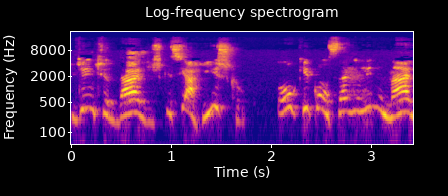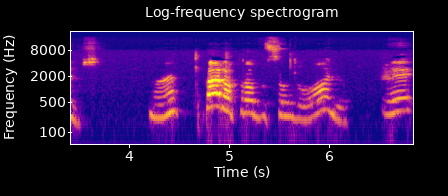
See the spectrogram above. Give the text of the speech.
de entidades que se arriscam ou que conseguem liminares é? para a produção do óleo é,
